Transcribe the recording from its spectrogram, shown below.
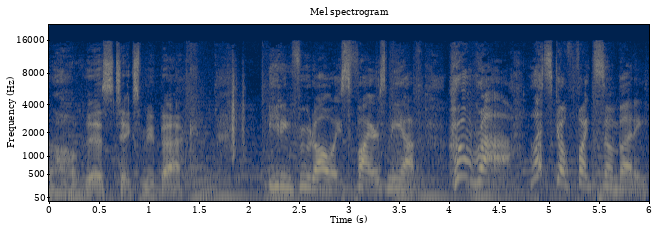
Oh, this takes me back. Eating food always fires me up. Hoorah! Let's go fight somebody!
